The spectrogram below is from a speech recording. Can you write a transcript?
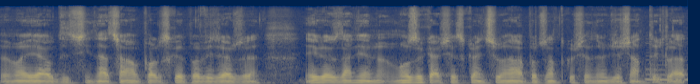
w mojej audycji na całą Polskę powiedział, że jego zdaniem muzyka się skończyła na początku 70. lat.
